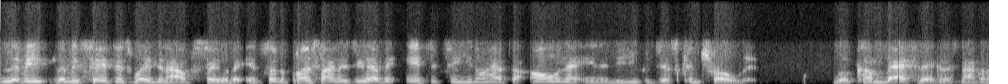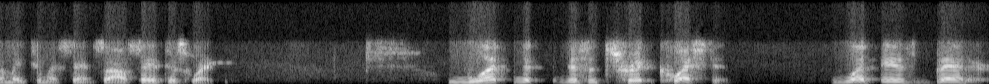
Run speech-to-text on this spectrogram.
let me let me say it this way, then I'll say what. I, and so the punchline is, you have an entity. You don't have to own that entity. You can just control it. We'll come back to that because it's not going to make too much sense. So I'll say it this way. What this is a trick question. What is better,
